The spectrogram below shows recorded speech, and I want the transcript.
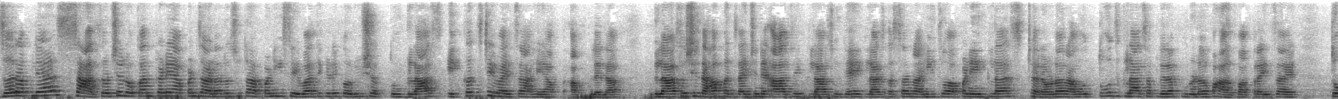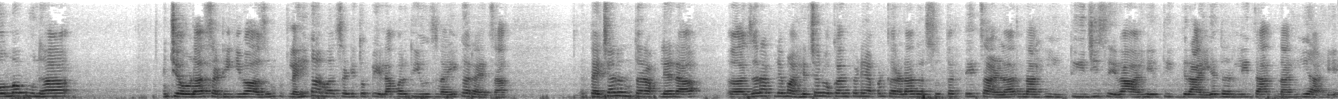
जर आपल्या सासरच्या लोकांकडे आपण जाणार असू तर आपण ही सेवा तिकडे करू शकतो. ग्लास एकच ठेवायचा आहे आप- आपल्याला. ग्लास असे दहा बदलायचे नाही. आज एक ग्लास उद्या एक ग्लास असा नाही. जो आपण एक ग्लास ठरवणार आहोत तोच ग्लास आपल्याला पूर्ण वापरायचा आहे. तो मग पुन्हा जेवणासाठी किंवा अजून कुठल्याही कामासाठी तो पेला परत यूज नाही करायचा. त्याच्यानंतर आपल्याला जर आपल्या बाहेरच्या लोकांकडे आपण करणार असू तर ते चालणार नाही. ती जी सेवा आहे ती ग्राह्य धरली जात नाही आहे.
